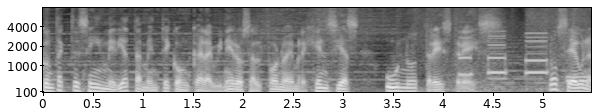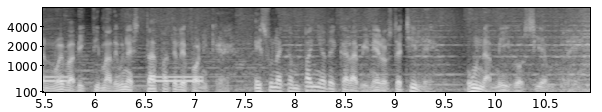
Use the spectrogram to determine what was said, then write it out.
contáctese inmediatamente con Carabineros al Fono Emergencias 133. No sea una nueva víctima de una estafa telefónica. Es una campaña de Carabineros de Chile. Un amigo siempre.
